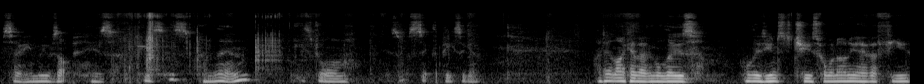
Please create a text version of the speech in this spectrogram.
So he moves up his pieces, and then he's drawn his sixth piece again. I don't like having all those all those units to choose from, and I only have a few.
